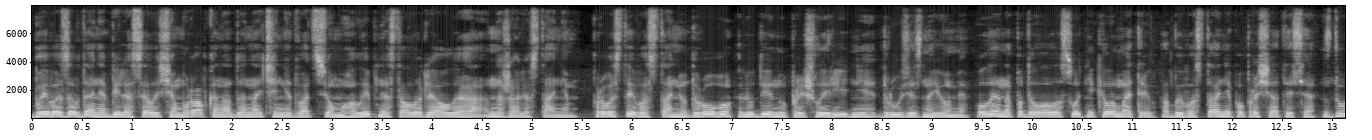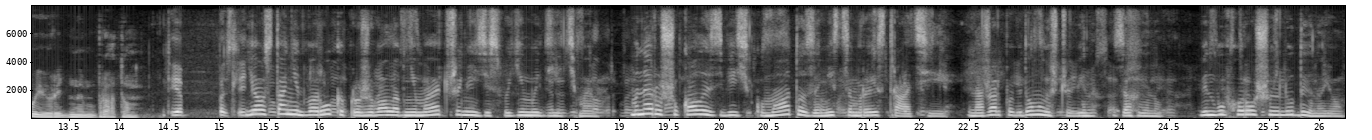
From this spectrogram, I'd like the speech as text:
Бойове завдання біля селища Муравка на Донеччині 27 липня стало для Олега, на жаль, останнім. Провести в останню дорогу людину прийшли рідні, друзі, знайомі. Олена подолала сотні кілометрів, аби востаннє попрощатися з двоюрідним братом. Я Я останні два роки проживала в Німеччині зі своїми дітьми. Мене розшукали з військкомату за місцем реєстрації. На жаль, повідомили, що він загинув. Він був хорошою людиною.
